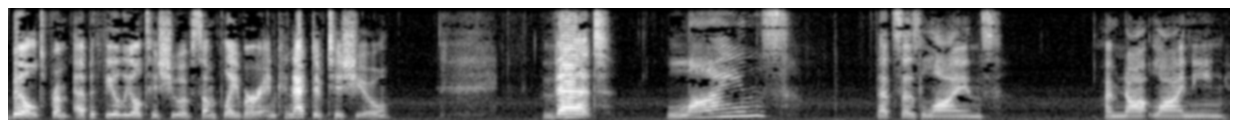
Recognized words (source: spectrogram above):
built from epithelial tissue of some flavor and connective tissue that lines, that says lines. I'm not lining.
